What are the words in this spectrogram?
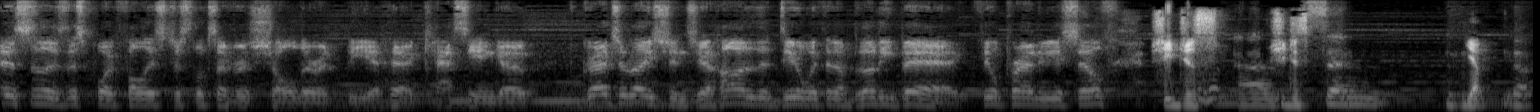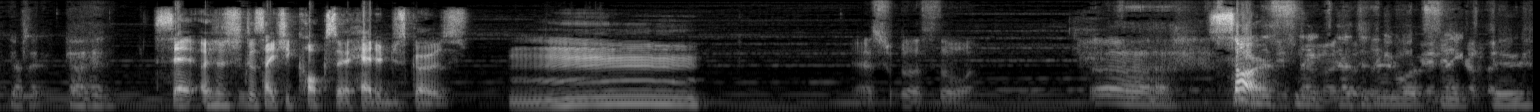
this, at this point, Folius just looks over his shoulder at the uh, Cassie and go, "Congratulations, you're harder to deal with than a bloody bear. Feel proud of yourself." She just Um, She just- send. Yep. No, go ahead. Go ahead. said, I was just gonna say, she cocks her head and just goes, mmm. That's what I thought. Uh, So, the snakes have to do what snakes do.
